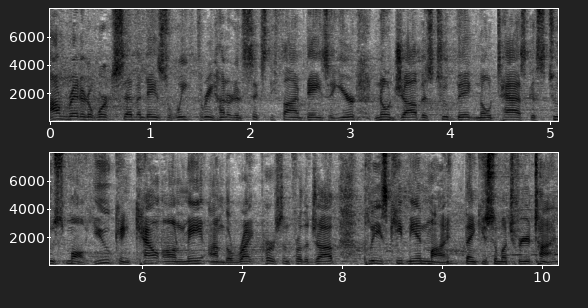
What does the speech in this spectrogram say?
I'm ready to work seven days a week, 365 days a year. No job is too big, no task is too small. You can count on me. I'm the right person for the job. Please keep me in mind. Thank you so much for your time.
